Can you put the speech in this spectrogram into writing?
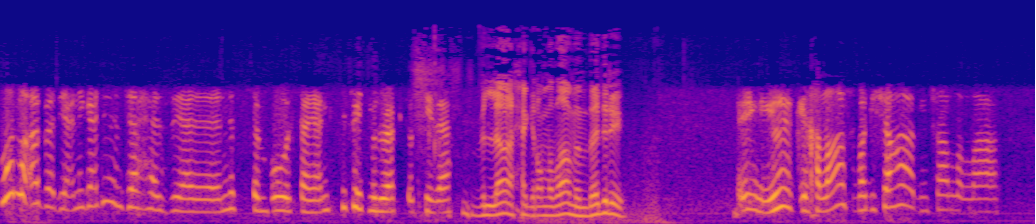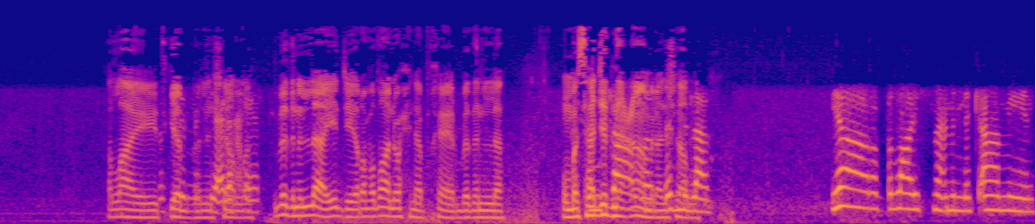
والله أبد يعني قاعدين نجهز يعني نفس سمبوسة يعني نستفيد من الوقت وكذا. بالله حق رمضان من بدري. إيه، خلاص باقي شهر إن شاء الله الله. الله يتقبل إن شاء الله. بإذن الله يجي رمضان وإحنا بخير بإذن الله. ومساجدنا إن شاء الله، عامره إن بإذن شاء الله. الله. يا رب الله يسمع منك آمين.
